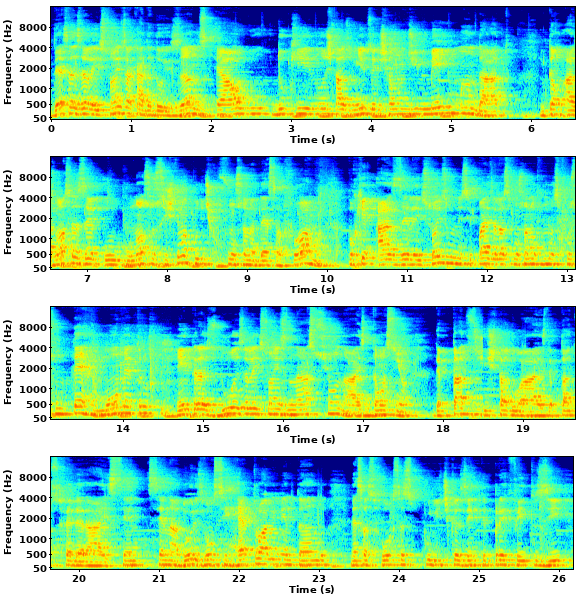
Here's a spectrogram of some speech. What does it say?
dessas eleições a cada dois anos é algo do que nos Estados Unidos eles chamam de meio mandato. Então, as nossas, o, o, nosso sistema político funciona dessa forma porque as eleições municipais elas funcionam como se fosse um termômetro entre as duas eleições nacionais. Então, assim, ó, deputados estaduais, deputados federais, senadores vão se retroalimentando nessas forças políticas entre prefeitos e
